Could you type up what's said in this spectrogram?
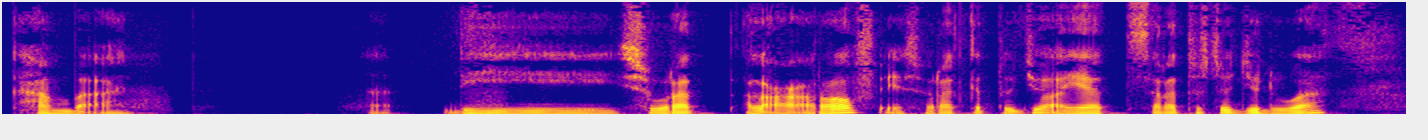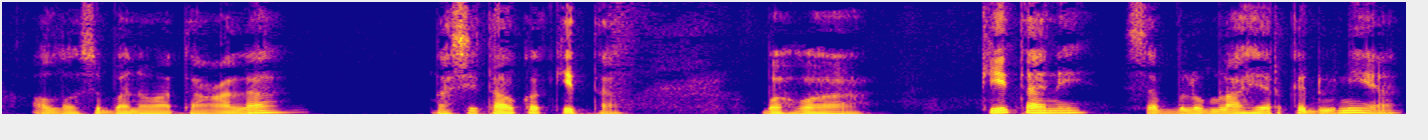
kehambaan. Di surat Al-A'raf ya surat ketujuh ayat 172 Allah Subhanahu wa taala ngasih tahu ke kita bahwa kita nih sebelum lahir ke dunia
